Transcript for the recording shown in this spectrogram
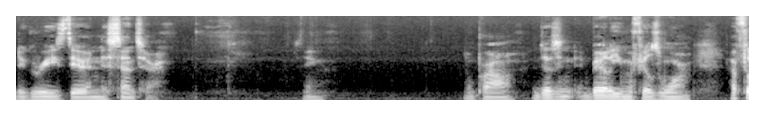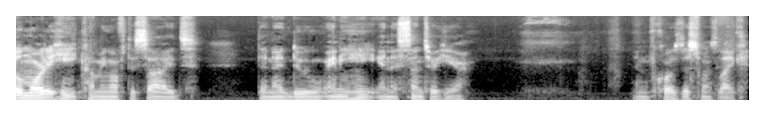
degrees there in the center. See? No problem. It doesn't, it barely even feels warm. I feel more the heat coming off the sides than I do any heat in the center here. And of course this one's like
